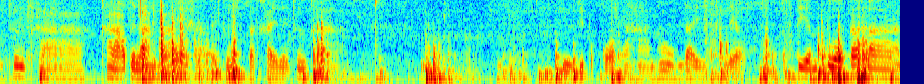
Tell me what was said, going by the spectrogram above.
ได้เทั้งคาคาเอาไปล้างบางจ้ะได้เทั้งตะไคร่ได้เทั้งคาเชื่อที่ประกอบอาหารเฮาได้แล้วเตรียมตัวกลับบ้าน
